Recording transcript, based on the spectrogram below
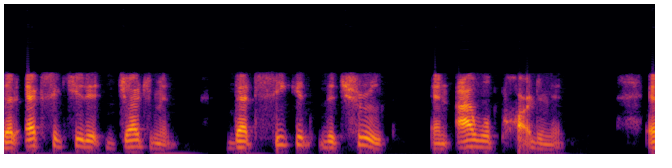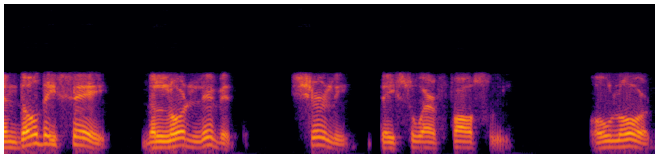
that executed judgment, that seeketh the truth, and I will pardon it. And though they say, the Lord liveth, surely they swear falsely. O Lord,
